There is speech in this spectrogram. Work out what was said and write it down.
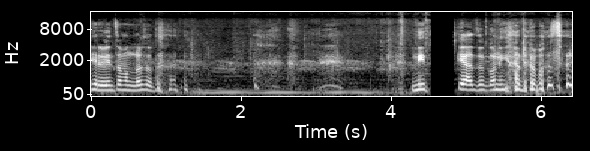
हिरवींचं मंगळसूत्र. नीत की अजून कोणी आधारपासून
